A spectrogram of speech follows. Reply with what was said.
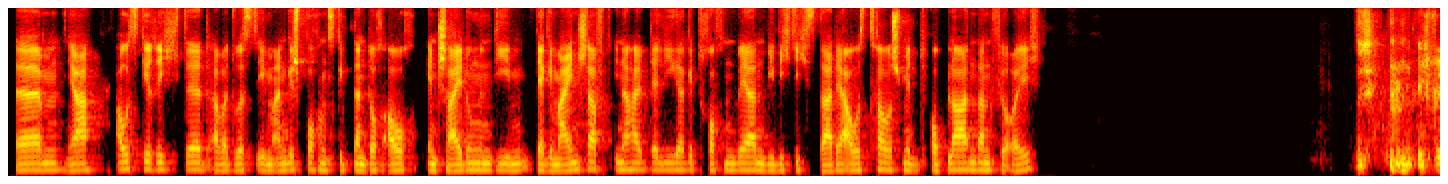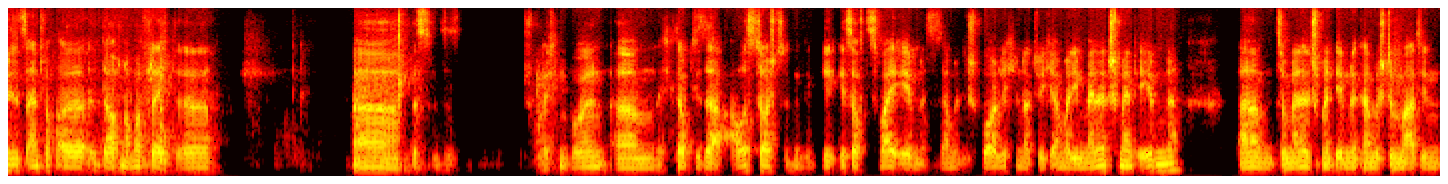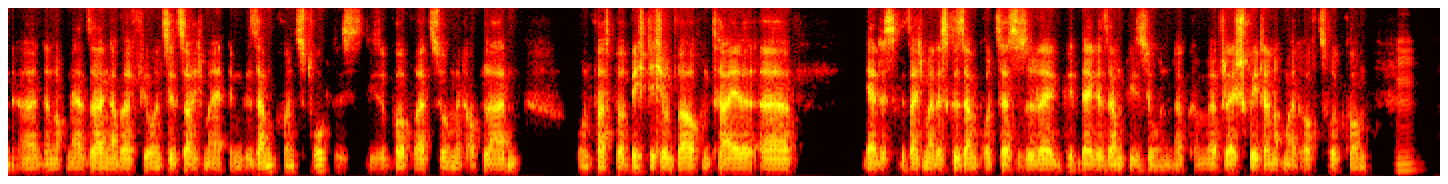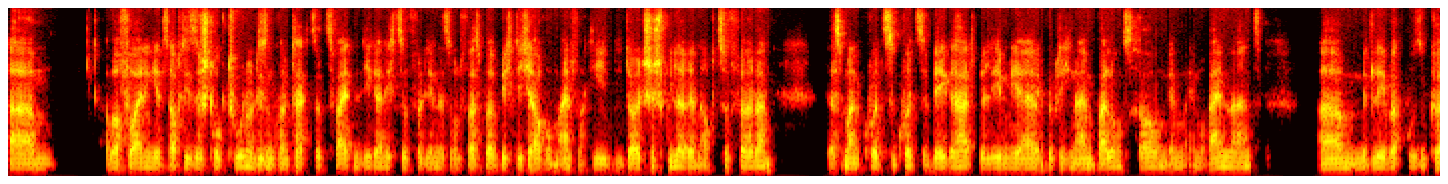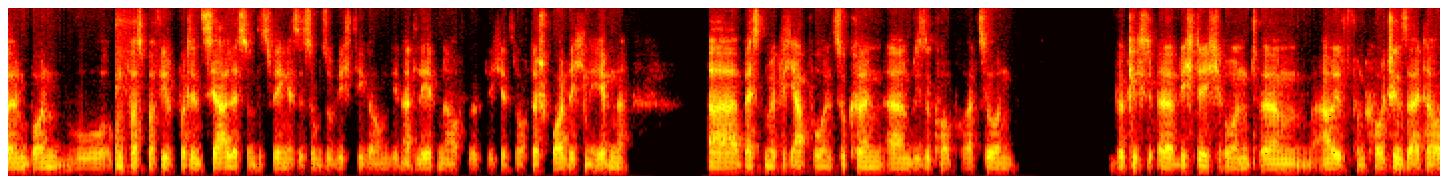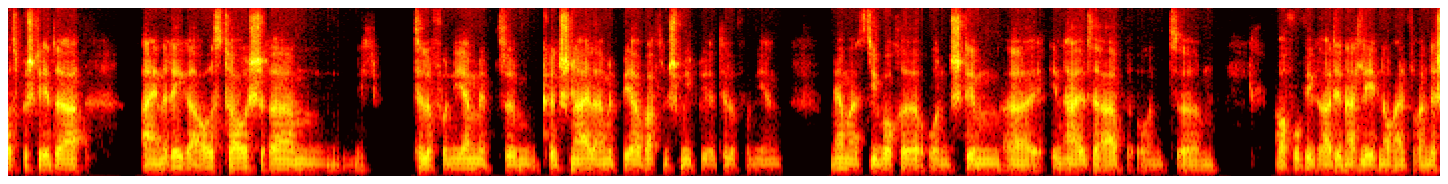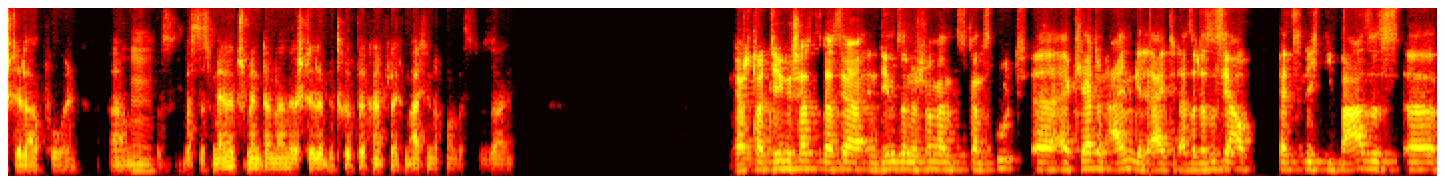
ähm, ja, ausgerichtet. Aber du hast eben angesprochen, es gibt dann doch auch Entscheidungen, die der Gemeinschaft innerhalb der Liga getroffen werden. Wie wichtig ist da der Austausch mit Obladen dann für euch? Ich, ich würde jetzt einfach äh, da auch nochmal vielleicht äh, äh, das, das, sprechen wollen. Ähm, ich glaube, dieser Austausch ist auf zwei Ebenen. Es ist einmal die sportliche und natürlich einmal die Management-Ebene. Ähm, zur Management-Ebene kann bestimmt Martin äh, dann noch mehr sagen, aber für uns jetzt, sage ich mal, im Gesamtkonstrukt ist diese Kooperation mit Opladen unfassbar wichtig und war auch ein Teil äh, ja, des, sag ich mal, des Gesamtprozesses oder der, der Gesamtvision. Da können wir vielleicht später nochmal drauf zurückkommen. Mhm. Ähm, aber vor allen Dingen jetzt auch diese Strukturen und diesen Kontakt zur zweiten Liga nicht zu verlieren, ist unfassbar wichtig, auch um einfach die, die deutschen Spielerinnen auch zu fördern, dass man kurze, kurze Wege hat. Wir leben hier wirklich in einem Ballungsraum im, im Rheinland ähm, mit Leverkusen, Köln, Bonn, wo unfassbar viel Potenzial ist. Und deswegen ist es umso wichtiger, um den Athleten auch wirklich jetzt auf der sportlichen Ebene äh, bestmöglich abholen zu können, ähm, diese Kooperation wirklich äh, wichtig. Und ähm, von Coaching-Seite aus besteht da ein reger Austausch. Ähm, ich telefoniere mit ähm, Grit Schneider, mit Bea Waffenschmied. Wir telefonieren mehrmals die Woche und stimmen äh, Inhalte ab und ähm, auch wo wir gerade den Athleten auch einfach an der Stelle abholen. Ähm, mhm. was, was, das Management dann an der Stelle betrifft, da kann vielleicht Martin noch mal was zu sagen. Ja, strategisch hast du das ja in dem Sinne schon ganz, ganz gut äh, erklärt und eingeleitet. Also das ist ja auch letztlich die Basis äh,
